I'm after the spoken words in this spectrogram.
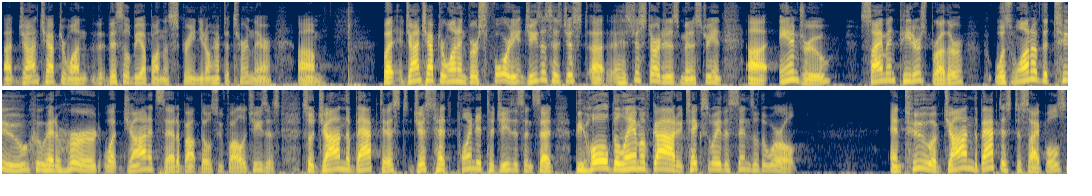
Uh, John chapter 1, th- this will be up on the screen. You don't have to turn there. Um, but John chapter 1 and verse 40, Jesus has just, uh, has just started his ministry, and uh, Andrew, Simon Peter's brother, was one of the two who had heard what John had said about those who follow Jesus. So John the Baptist just had pointed to Jesus and said, Behold the Lamb of God who takes away the sins of the world and two of John the Baptist's disciples,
